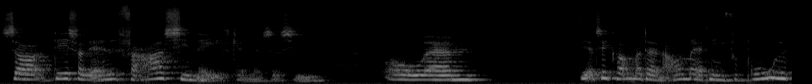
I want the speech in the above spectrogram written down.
så det er så det andet faresignal, kan man så sige. Og øhm, dertil kommer der en afmatning i forbruget,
